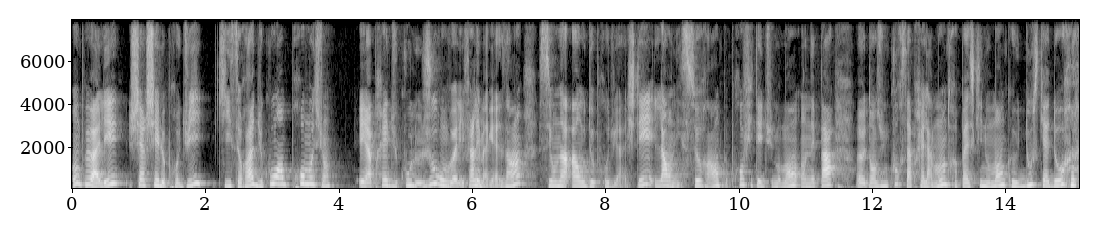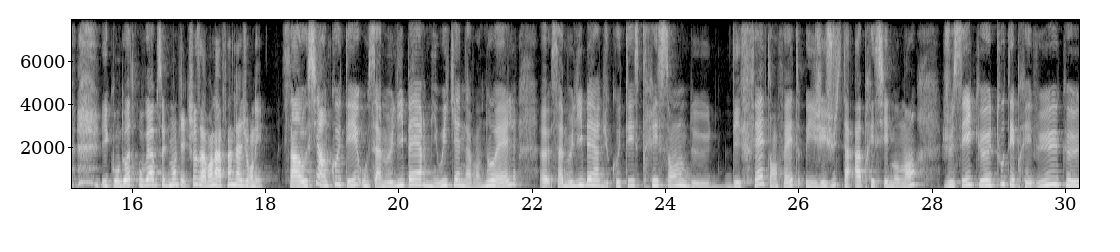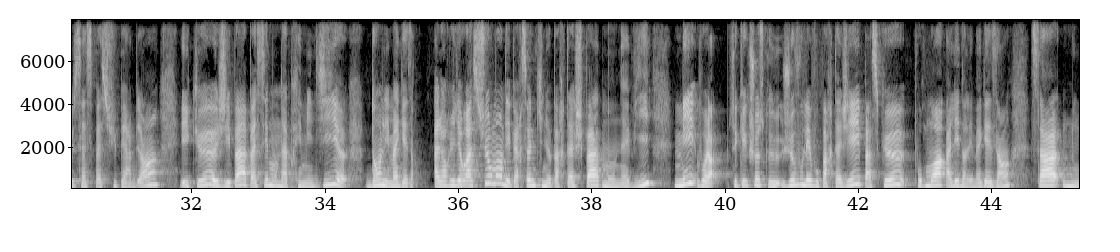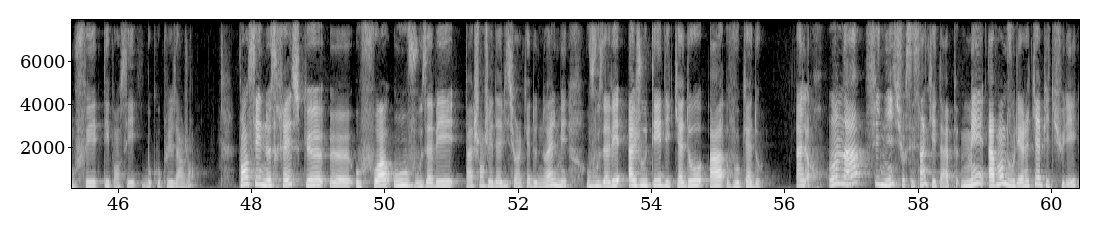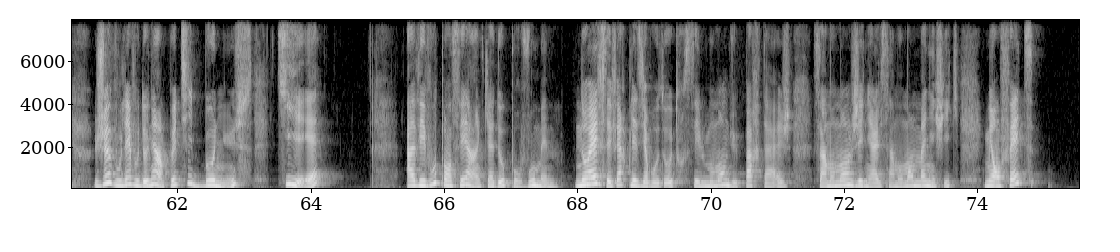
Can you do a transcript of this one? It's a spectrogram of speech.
on peut aller chercher le produit qui sera du coup en promotion. Et après, du coup, le jour où on veut aller faire les magasins, si on a un ou deux produits à acheter, là, on est serein, on peut profiter du moment. On n'est pas euh, dans une course après la montre parce qu'il nous manque 12 cadeaux et qu'on doit trouver absolument quelque chose avant la fin de la journée. Ça a aussi un côté où ça me libère mes week-ends avant Noël, euh, ça me libère du côté stressant de, des fêtes en fait, et j'ai juste à apprécier le moment. Je sais que tout est prévu, que ça se passe super bien et que j'ai pas à passer mon après-midi euh, dans les magasins. Alors il y aura sûrement des personnes qui ne partagent pas mon avis, mais voilà, c'est quelque chose que je voulais vous partager parce que pour moi, aller dans les magasins, ça nous fait dépenser beaucoup plus d'argent. Pensez ne serait-ce que euh, aux fois où vous n'avez pas changé d'avis sur un cadeau de Noël, mais où vous avez ajouté des cadeaux à vos cadeaux. Alors, on a fini sur ces cinq étapes, mais avant de vous les récapituler, je voulais vous donner un petit bonus qui est Avez-vous pensé à un cadeau pour vous-même? Noël, c'est faire plaisir aux autres, c'est le moment du partage, c'est un moment génial, c'est un moment magnifique, mais en fait,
